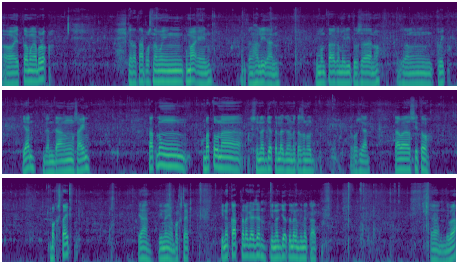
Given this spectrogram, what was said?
Oh, ito mga bro. Katatapos namin kumain, ang tanghalian, pumunta kami dito sa ano, isang creek. Yan, gandang sign. Tatlong bato na sinadya talagang nagkasunod. Tapos yan. Tapos ito, box type. Yan, tingnan nyo, box type. Kinakat talaga dyan. Tinadya talagang tinakat. Yan, di ba?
